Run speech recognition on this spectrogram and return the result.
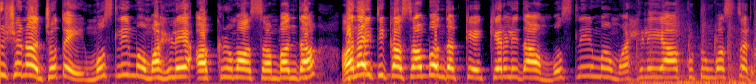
ಪುರುಷನ ಜೊತೆ ಮುಸ್ಲಿಂ ಮಹಿಳೆ ಅಕ್ರಮ ಸಂಬಂಧ ಅನೈತಿಕ ಸಂಬಂಧಕ್ಕೆ ಕೆರಳಿದ ಮುಸ್ಲಿಂ ಮಹಿಳೆಯ ಕುಟುಂಬಸ್ಥರು.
